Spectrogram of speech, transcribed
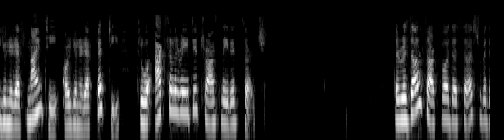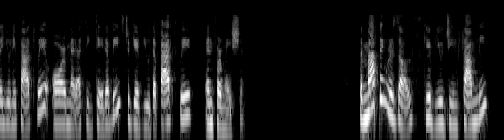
UniRef 90 or UniRef 50 through accelerated translated search. The results are further searched with the UniPathway or MetaCyc database to give you the pathway information. The mapping results give you gene family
